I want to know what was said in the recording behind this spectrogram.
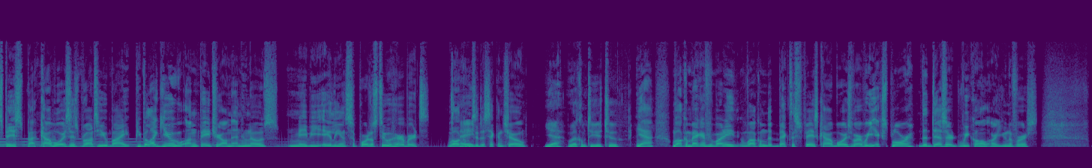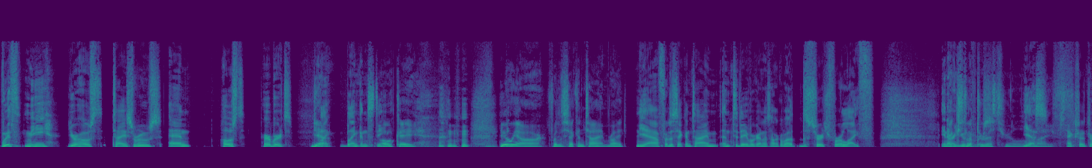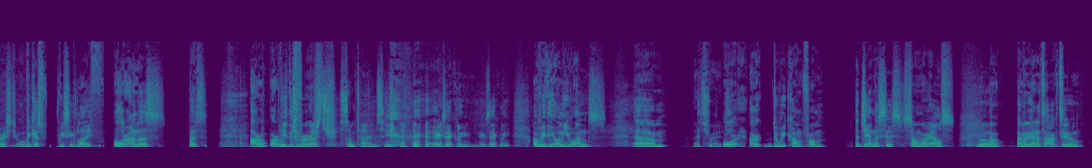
Space Cowboys is brought to you by people like you on Patreon. And who knows, maybe alien supporters too. Herbert, welcome Hey. to the second show. Yeah, welcome to you too. Yeah, welcome back, everybody. Welcome to, back to Space Cowboys, where we explore the desert we call our universe. With me, your host, Thijs Roos, and host Herbert Yeah. Blank- Blankesteijn. Okay. Here we are for the second time, right? Yeah, for the second time. And today we're going to talk about the search for life in our universe. Extraterrestrial Yes, life. extraterrestrial. Because we see life all around us, but are, are we the too first? much sometimes. exactly, exactly. Are we the only ones? Um, That's right. or are, do we come from a genesis somewhere else? Whoa. And, and we're going to talk to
